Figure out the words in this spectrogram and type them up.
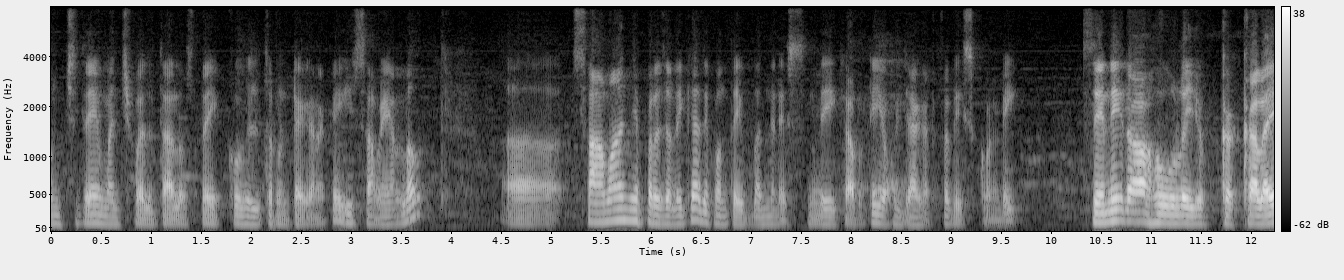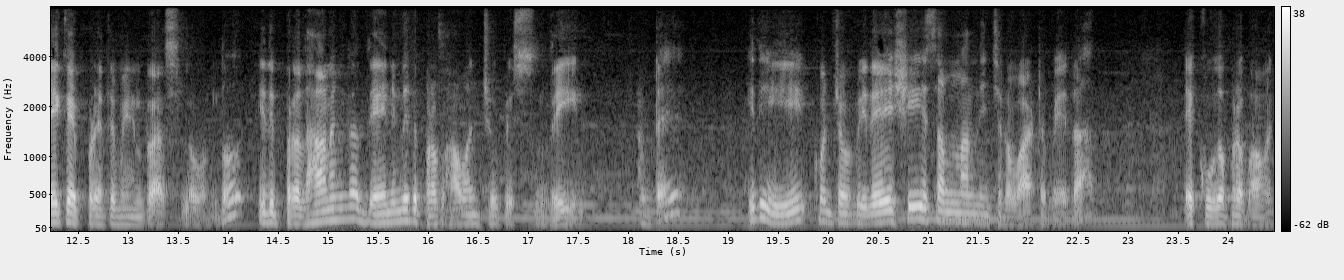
ఉంచితే మంచి ఫలితాలు వస్తాయి. ఎక్కువ వెళ్తుంటే కనుక ఈ సమయంలో సామాన్య ప్రజలకి అది కొంత ఇబ్బందిని ఇస్తుంది కాబట్టి ఒక జాగ్రత్త తీసుకోండి. శని రాహువుల యొక్క కలయిక ఎప్పుడైతే మీన రాశిలో ఉందో ఇది ప్రధానంగా దేని మీద ప్రభావం చూపిస్తుంది? అంటే ఇది కొంచెం విదేశీ సంబంధించిన వాటి మీద ఎక్కువగా ప్రభావం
